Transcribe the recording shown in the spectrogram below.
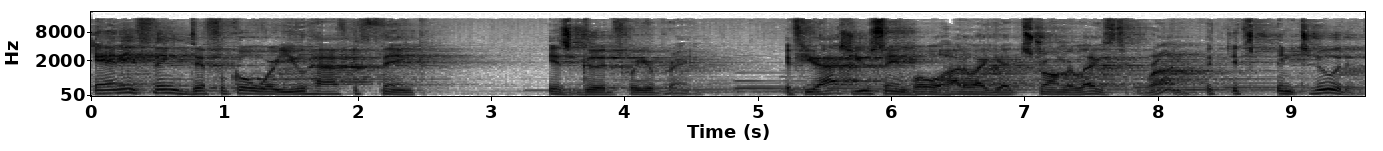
Anything difficult where you have to think is good for your brain. If you ask Usain Bolt, how do I get stronger legs? Run. It, it's intuitive.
